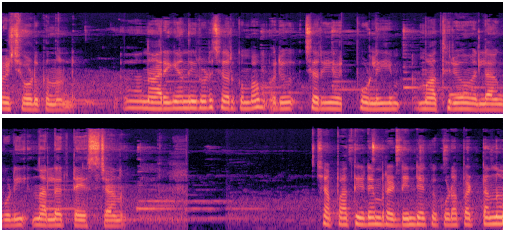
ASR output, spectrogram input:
ഒഴിച്ചു കൊടുക്കുന്നുണ്ട്. നാരങ്ങ നീരോട് ചേർക്കുമ്പം ഒരു ചെറിയ പുളിയും മധുരവും എല്ലാം കൂടി നല്ലൊരു ടേസ്റ്റാണ് ചപ്പാത്തിയുടെയും ബ്രെഡിന്റെ ഒക്കെ കൂടെ പെട്ടെന്ന്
